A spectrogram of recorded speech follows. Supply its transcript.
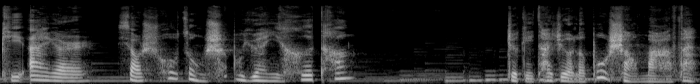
皮埃尔小时候总是不愿意喝汤，这给他惹了不少麻烦，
